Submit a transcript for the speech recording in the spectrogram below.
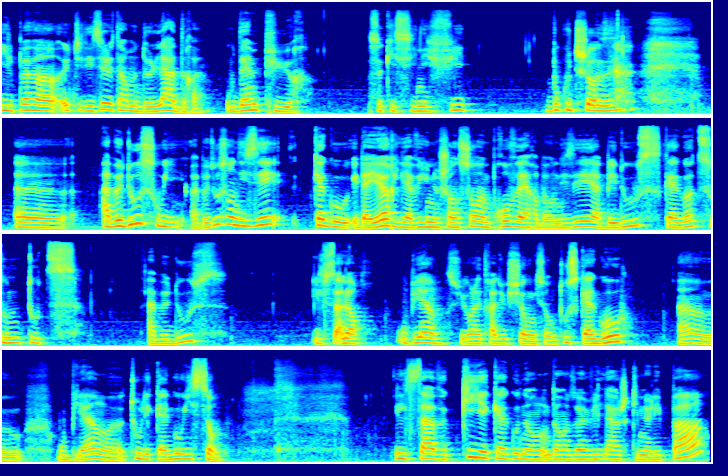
ils peuvent utiliser le terme de ladre ou d'impur, ce qui signifie beaucoup de choses. Euh, à Bedouce, oui. À Bedouce, on disait cagots. Et d'ailleurs, il y avait une chanson, un proverbe, on disait Abedus cagot sunt tous. Abedus, ils, alors, ou bien, suivant les traductions, ils sont tous cagots, hein, ou bien euh, tous les cagots y sont. Ils savent qui est dans, dans un village qui ne l'est pas.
